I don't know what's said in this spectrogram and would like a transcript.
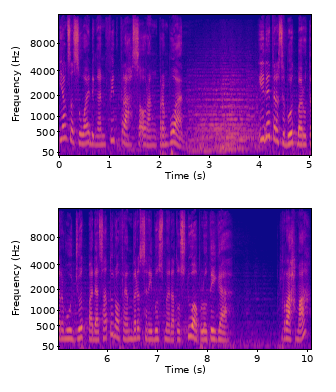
yang sesuai dengan fitrah seorang perempuan. Ide tersebut baru terwujud pada 1 November 1923. Rahmah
